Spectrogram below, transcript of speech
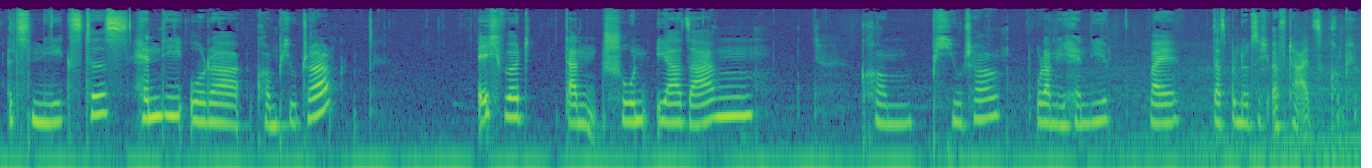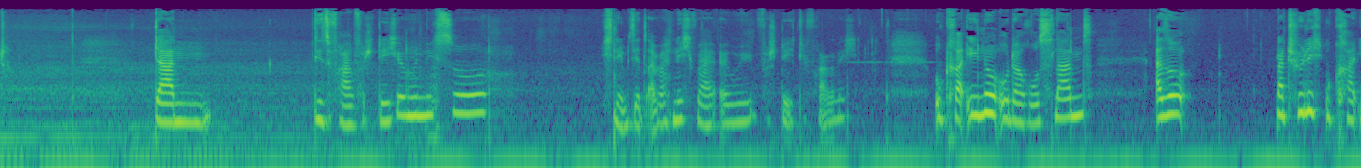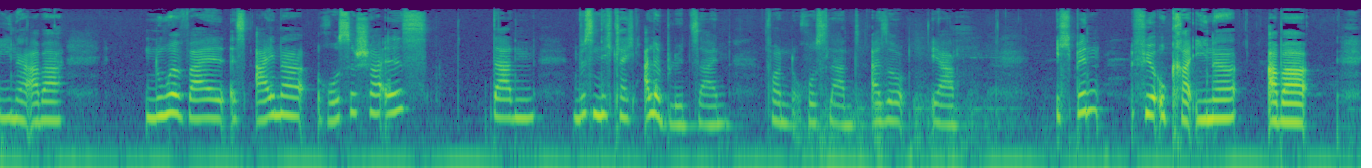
als nächstes Handy oder Computer. Ich würde dann schon eher sagen Computer oder nee, Handy, weil das benutze ich öfter als Computer. Dann, diese Frage verstehe ich irgendwie nicht so. Ich nehme sie jetzt einfach nicht, weil irgendwie verstehe ich die Frage nicht. Ukraine oder Russland? Also, natürlich Ukraine, aber nur weil es einer russischer ist, dann müssen nicht gleich alle blöd sein von Russland. Also, ja. Ich bin für Ukraine, aber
